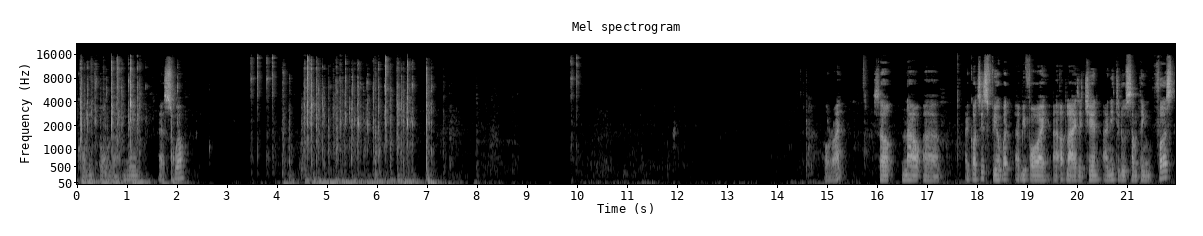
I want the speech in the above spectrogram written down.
call it owner name as well. All right so now uh, I got this field but uh, before I uh, apply the chain I need to do something first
